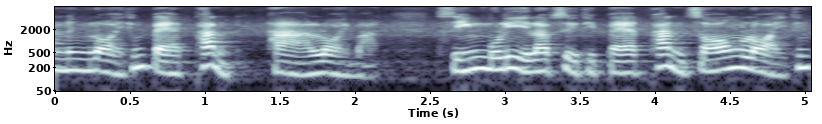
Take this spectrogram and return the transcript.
8,100ถึง8,500บาท สิงห์บุรีรับซื้อที่8,200ถึง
